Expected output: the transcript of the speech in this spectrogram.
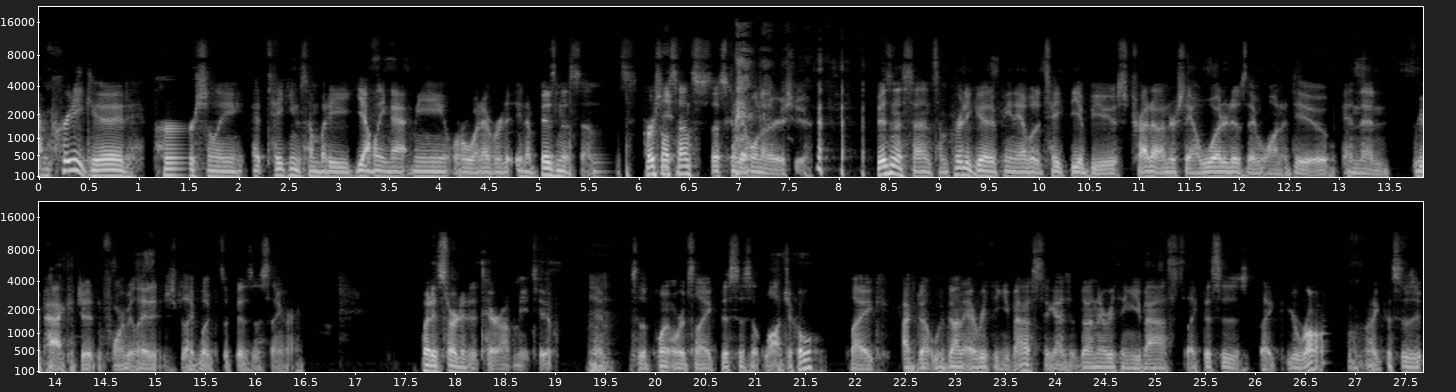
I'm pretty good personally at taking somebody yelling at me or whatever in a business sense. Personal Yeah. sense, that's gonna be a whole nother issue. business sense, I'm pretty good at being able to take the abuse, try to understand what it is they want to do, and then repackage it and formulate it and just be like, look, it's a business thing, right? But it started to tear on me too. Hmm. And to the point where it's like, this isn't logical. Like I've done, we've done everything you've asked. The guys have done everything you've asked. Like this is like you're wrong. Like this is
